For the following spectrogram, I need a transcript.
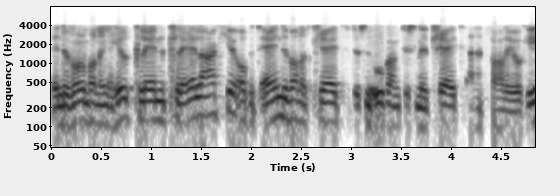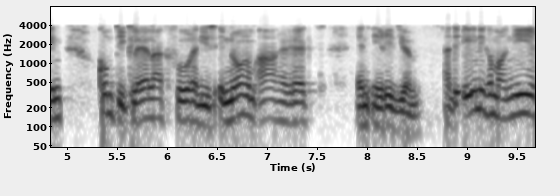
In de vorm van een heel klein kleilaagje op het einde van het krijt, dus een overgang tussen het krijt en het paleogeen, komt die kleilaag voor en die is enorm aangereikt in iridium. En de enige manier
